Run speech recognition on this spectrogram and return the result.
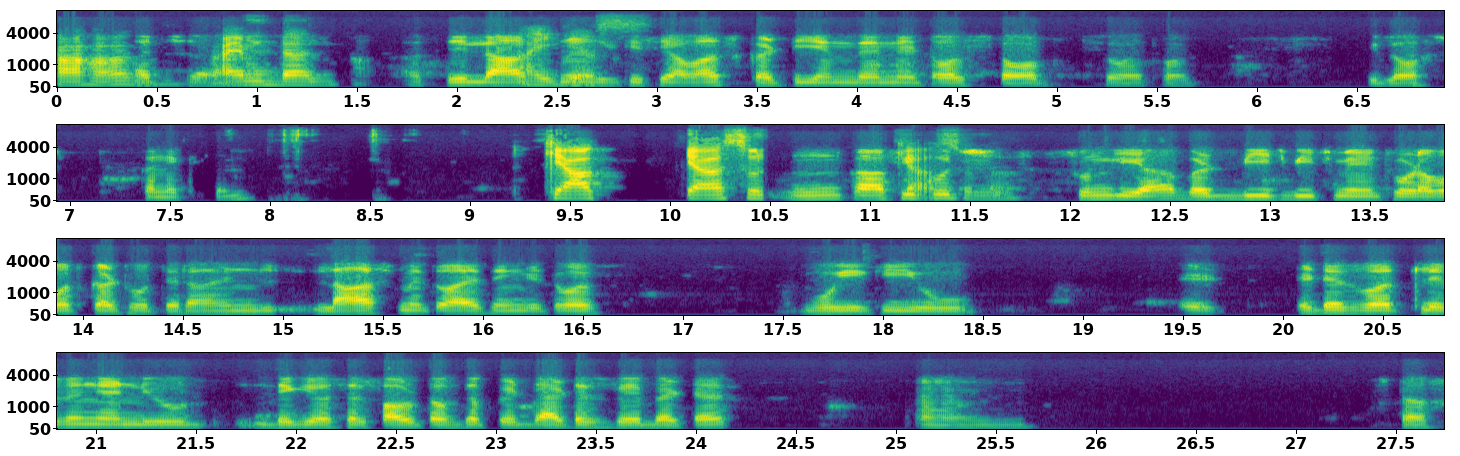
हाँ हाँ अच्छा I am done the I last में गेस हल्की सी आवाज कटी and then it all stopped so I thought we lost connection क्या क्या सुन हम्म, काफी क्या कुछ सुना सुन लिया बट बीच बीच में थोड़ा बहुत कट होते रहा एंड लास्ट में तो आई थिंक इट वाज वही कि you it it is worth living and you dig yourself out of the pit that is way better and stuff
